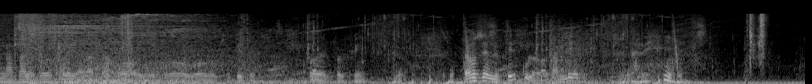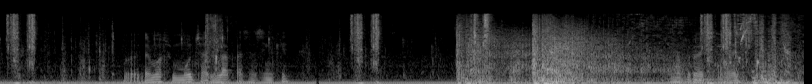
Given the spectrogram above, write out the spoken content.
increíble. la pala, puedo subir a la oh, oh, oh, chupito. Joder, por fin. Estamos en el círculo también. Está bien. Bueno, tenemos muchas lapas, así que. Voy a aprovechar esto.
